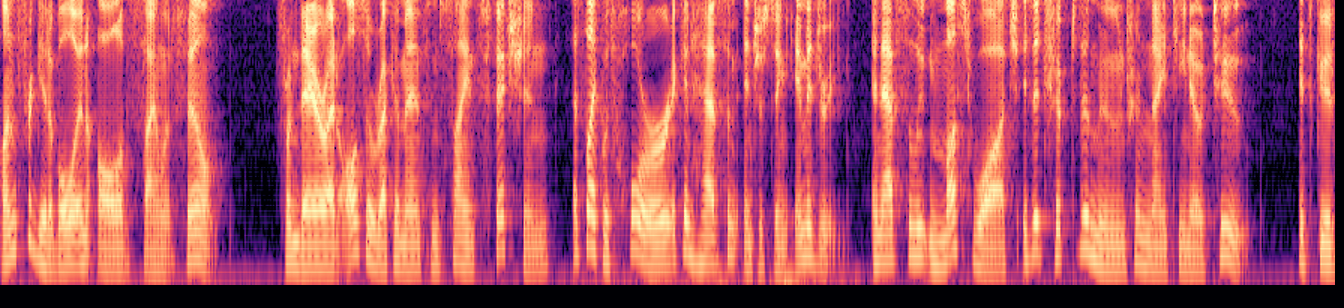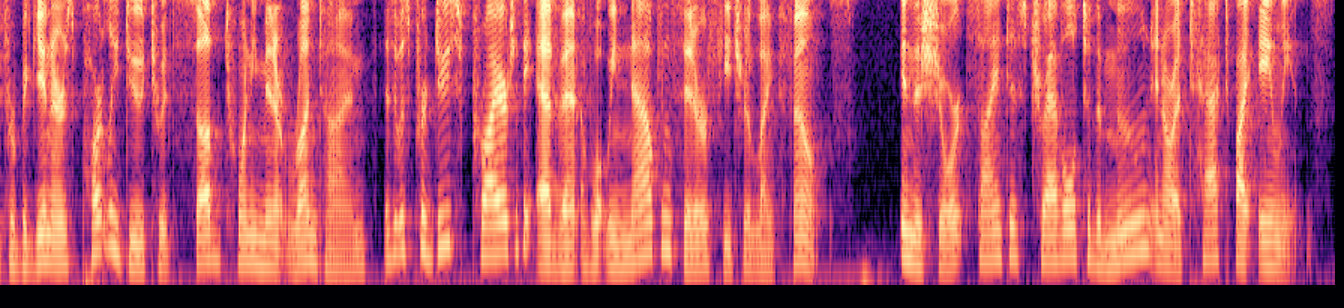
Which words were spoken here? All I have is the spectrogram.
unforgettable in all of silent film. From there, I'd also recommend some science fiction, as like with horror, it can have some interesting imagery. An absolute must watch is A Trip to the Moon from 1902. It's good for beginners partly due to its sub 20 minute runtime, as it was produced prior to the advent of what we now consider feature length films. In the short, scientists travel to the moon and are attacked by aliens.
